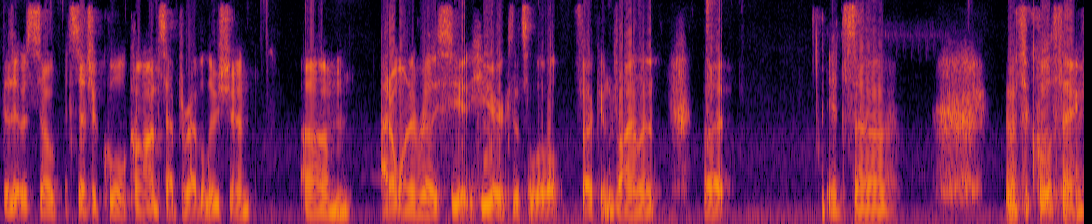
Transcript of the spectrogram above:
because it was so. It's such a cool concept, of revolution. Um, I don't want to really see it here because it's a little fucking violent, but it's uh, it's a cool thing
